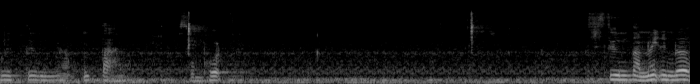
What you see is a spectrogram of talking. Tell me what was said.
มือตึมน้ำตาลสมพธิซื้อน้ำตาลน้อยหนึ่งเด้อ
